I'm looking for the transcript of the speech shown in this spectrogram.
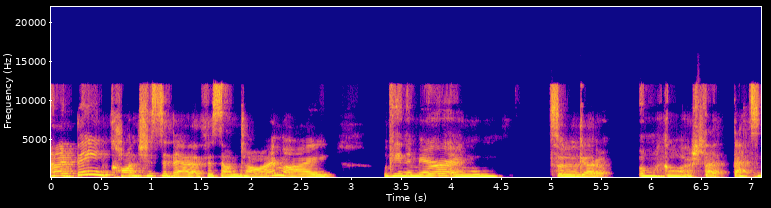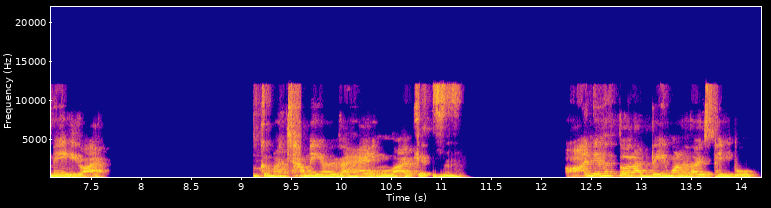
and I'd been conscious about it for some time. I look in the mirror and sort of go, "Oh my gosh, that that's me!" Like, look at my tummy overhang. Like it's. Mhm. I never thought I'd be one of those people.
